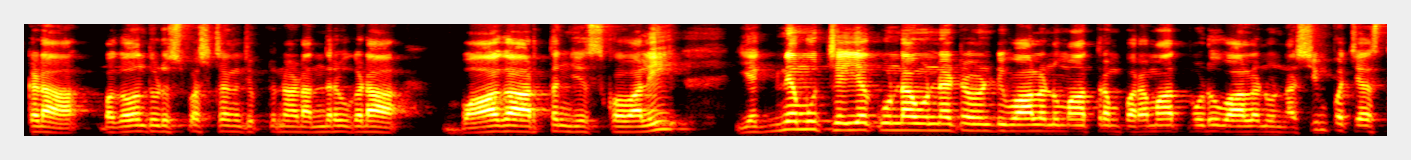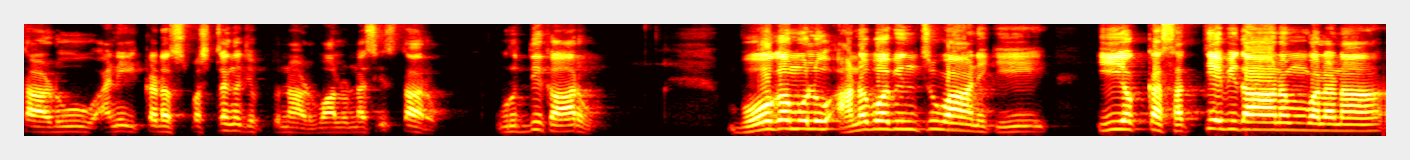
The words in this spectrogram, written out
ఇక్కడ భగవంతుడు స్పష్టంగా చెప్తున్నాడు అందరూ కూడా బాగా అర్థం చేసుకోవాలి. యజ్ఞము చేయకుండా ఉన్నటువంటి వాళ్ళను మాత్రం పరమాత్ముడు వాళ్ళను నశింప చేస్తాడు అని ఇక్కడ స్పష్టంగా చెప్తున్నాడు. వాళ్ళు నశిస్తారు వృద్ధి కారు. భోగములు అనుభవించువానికి ఈ యొక్క సత్య విధానం వలన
